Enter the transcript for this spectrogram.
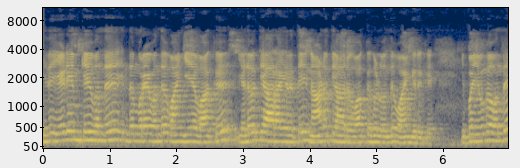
இது ஏடிஎம்கே வந்து இந்த முறை வந்து வாங்கிய வாக்கு எழுபத்தி ஆறாயிரத்தி நானூற்றி ஆறு வாக்குகள் வந்து வாங்கியிருக்கு. இப்போ இவங்க வந்து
